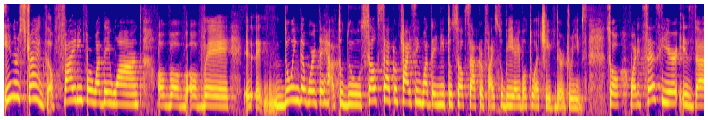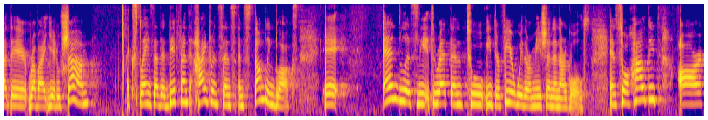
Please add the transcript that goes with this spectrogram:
inner strength of fighting for what they want, of, of, of uh, doing the work they have to do, self sacrificing what they need to self sacrifice to be able to achieve their dreams. So, what it says here is that uh, Rabbi Yerusham explains that the different hindrances and stumbling blocks uh, endlessly threaten to interfere with our mission and our goals. And so how did our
